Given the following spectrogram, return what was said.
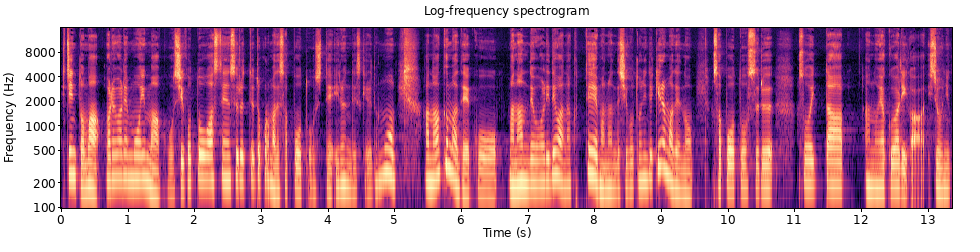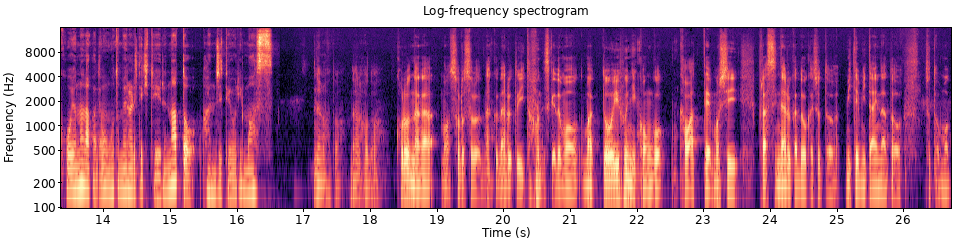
きちんとまあ、我々も今、こう仕事を斡旋するっていうところまでサポートをしているんですけれども、あの、あくまでこう、学んで終わりではなくて、学んで仕事にできるまでのサポートをする、そういったあの役割が非常にこう世の中でも求められてきているなと感じております。なるほど、なるほど。コロナがもうそろそろなくなるといいと思うんですけども、まあ、どういうふうに今後変わって、もしプラスになるかどうかちょっと見てみたいなと、ちょっと思っ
